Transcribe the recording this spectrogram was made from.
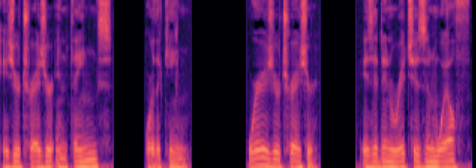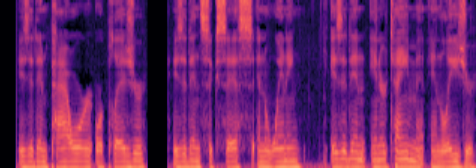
Is your treasure in things or the king? Where is your treasure? Is it in riches and wealth? Is it in power or pleasure? Is it in success and winning? Is it in entertainment and leisure?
